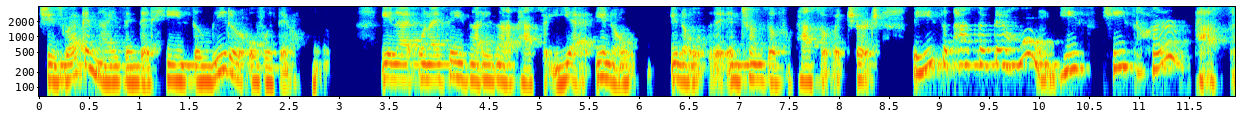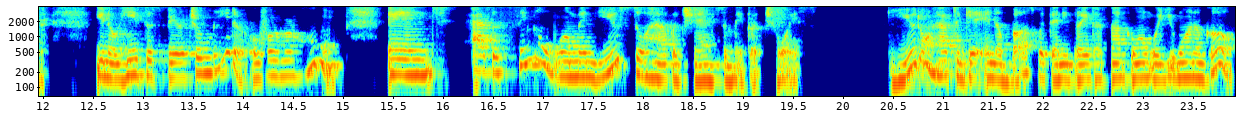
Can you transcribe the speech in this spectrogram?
She's recognizing that he's the leader over their home. You know, when I say he's not, he's not a pastor yet, you know, you know, in terms of a pastor of a church, but he's the pastor of their home. He's he's her pastor. You know, he's the spiritual leader over her home. And as a single woman, you still have a chance to make a choice. You don't have to get in a bus with anybody that's not going where you want to go.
